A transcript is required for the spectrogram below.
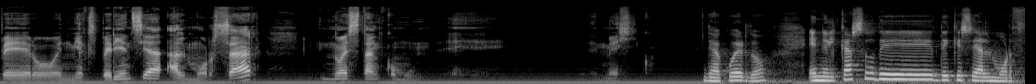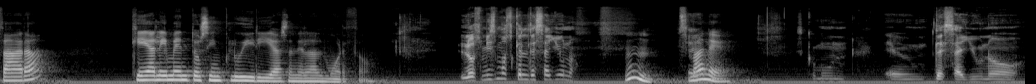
pero en mi experiencia almorzar no es tan común eh, en México. De acuerdo. En el caso de, que se almorzara, ¿qué alimentos incluirías en el almuerzo? Los mismos que el desayuno. Mm, vale. Es como un, eh, un, desayuno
